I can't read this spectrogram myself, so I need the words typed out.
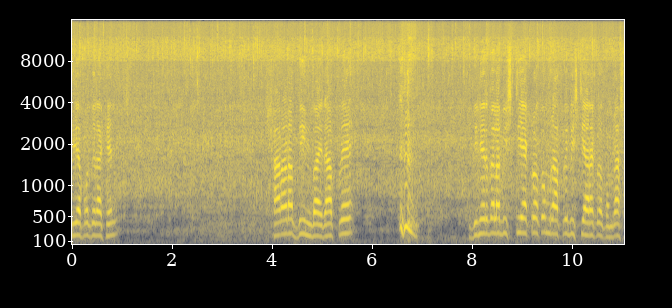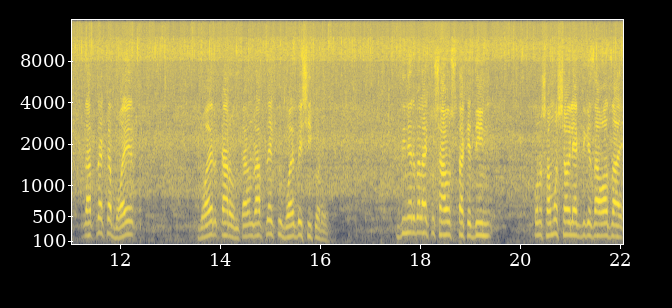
নিরাপদে রাখেন। সারাটা দিন ভাই, রাত্রে দিনের বেলা বৃষ্টি একরকম, রাত্রে বৃষ্টি আর এক রকম রাত্রে একটা ভয়ের ভয়ের কারণ কারণ রাত্রে একটু ভয় বেশি করে। দিনের বেলা একটু সাহস থাকে, দিন কোনো সমস্যা হলে একদিকে যাওয়া যায়।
